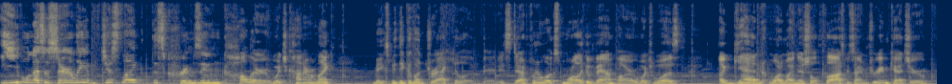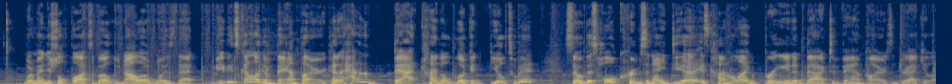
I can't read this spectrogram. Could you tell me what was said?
evil necessarily, just like this crimson color, which kind of like makes me think about Dracula a bit. It definitely looks more like a vampire, which was, again, one of my initial thoughts besides Dreamcatcher. One of my initial thoughts about Lunala was that maybe it's kind of like a vampire, kind of had a bat kind of look and feel to it. So this whole crimson idea is kind of like bringing it back to vampires and Dracula.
